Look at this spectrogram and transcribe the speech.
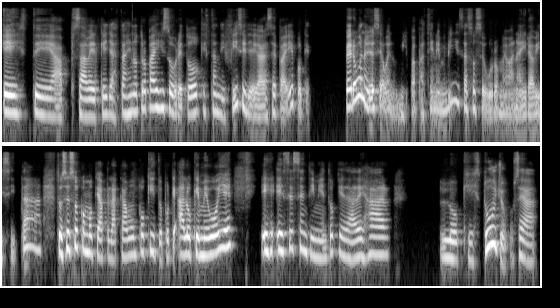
este, a saber que ya estás en otro país y sobre todo que es tan difícil llegar a ese país porque pero bueno, yo decía, bueno, mis papás tienen visa, eso seguro me van a ir a visitar. Entonces eso como que aplacaba un poquito, porque a lo que me voy es, es ese sentimiento que da dejar lo que es tuyo, o sea,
